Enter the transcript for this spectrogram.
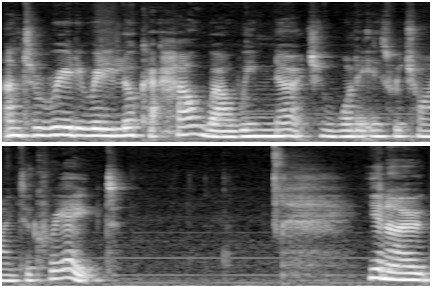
and to really really look at how well we nurture what it is we're trying to create. You know,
